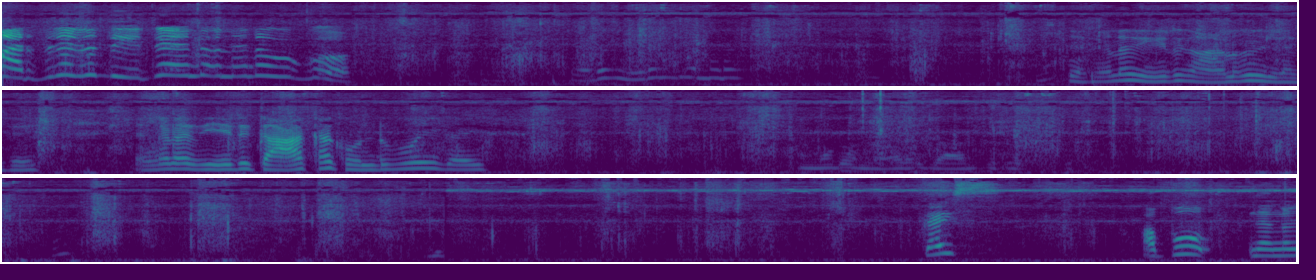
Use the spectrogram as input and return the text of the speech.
മരത്തിലെല്ലാം തീറ്റ വന്നിട്ട് നോക്കുവോ ഞങ്ങളുടെ വീട് കാണുന്നില്ല കൈ ഞങ്ങളുടെ വീട് കാക്ക കൊണ്ടുപോയി കൈ ഗൈസ് അപ്പോൾ ഞങ്ങൾ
